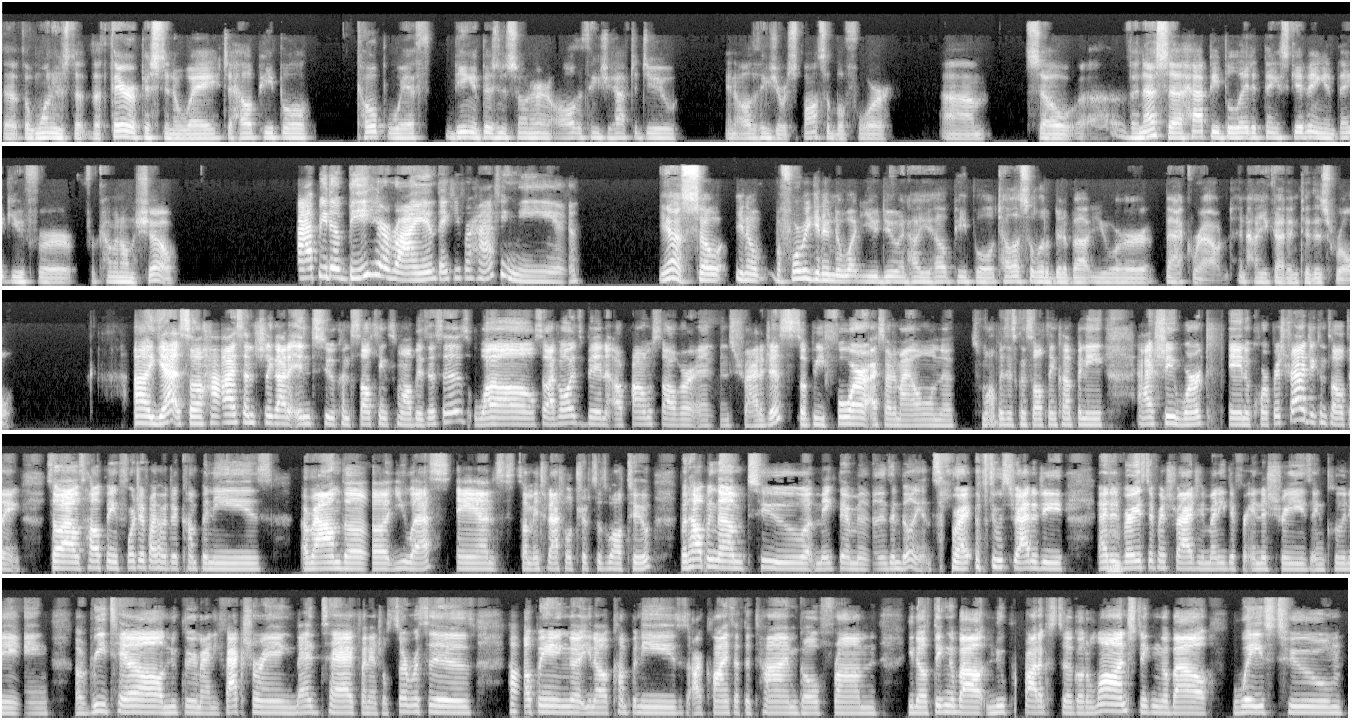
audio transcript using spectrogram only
the the one who's the, the therapist in a way to help people cope with being a business owner and all the things you have to do and all the things you're responsible for. Um, so, uh, Vanessa, happy belated Thanksgiving, and thank you for for coming on the show. Happy to be here, Ryan. Thank you for having me. Yeah. So, you know, before we get into what you do and how you help people, tell us a little bit about your background and how you got into this role. Uh, yeah. So how I essentially got into consulting small businesses. Well, so I've always been a problem solver and strategist. So before I started my own small business consulting company, I actually worked in a corporate strategy consulting. So I was helping Fortune 500 companies around the US and some international trips as well too, but helping them to make their millions and billions, right? Through strategy. and in mm-hmm. various different strategy in many different industries, including uh, retail, nuclear manufacturing, med tech, financial services, helping you know companies our clients at the time go from you know thinking about new products to go to launch thinking about ways to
